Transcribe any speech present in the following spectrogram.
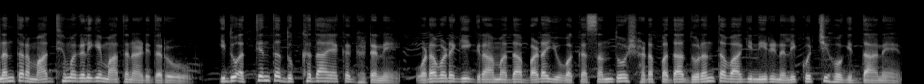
ನಂತರ ಮಾಧ್ಯಮಗಳಿಗೆ ಮಾತನಾಡಿದರು. ಇದು ಅತ್ಯಂತ ದುಃಖದಾಯಕ ಘಟನೆ. ಒಡವಡಗಿ ಗ್ರಾಮದ ಬಡ ಯುವಕ ಸಂತೋಷ್ ಹಡಪದ ದುರಂತವಾಗಿ ನೀರಿನಲ್ಲಿ ಕೊಚ್ಚಿ ಹೋಗಿದ್ದಾನೆ.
